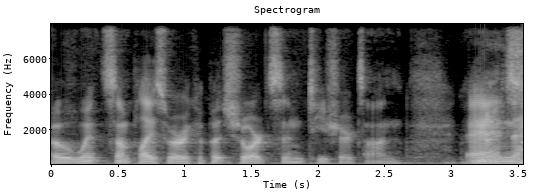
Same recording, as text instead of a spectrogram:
uh, went someplace where we could put shorts and t-shirts on, and nice.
